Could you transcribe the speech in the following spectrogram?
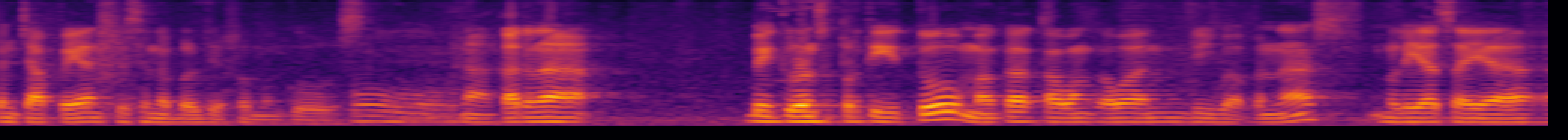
pencapaian Sustainable Development Goals. Oh. Nah, karena background seperti itu, maka kawan-kawan di Bapenas melihat saya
